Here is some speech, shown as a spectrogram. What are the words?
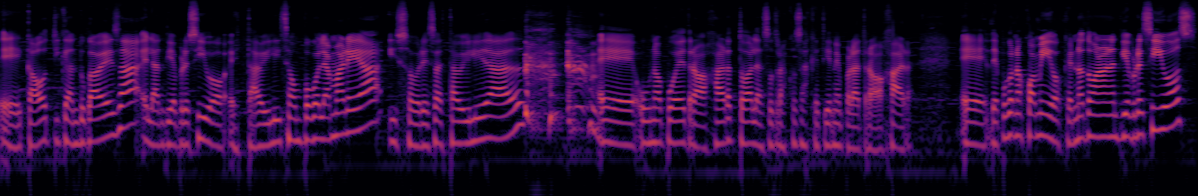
eh, caótica en tu cabeza, el antidepresivo estabiliza un poco la marea y sobre esa estabilidad eh, uno puede trabajar todas las otras cosas que tiene para trabajar. Eh, después conozco amigos que no tomaron antidepresivos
